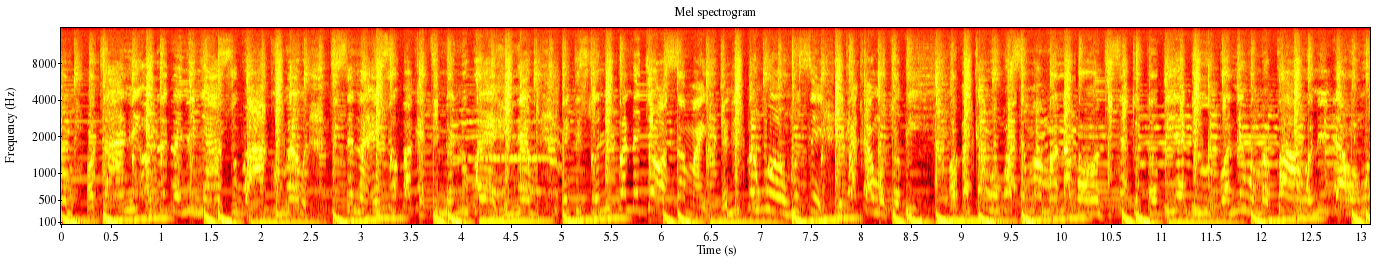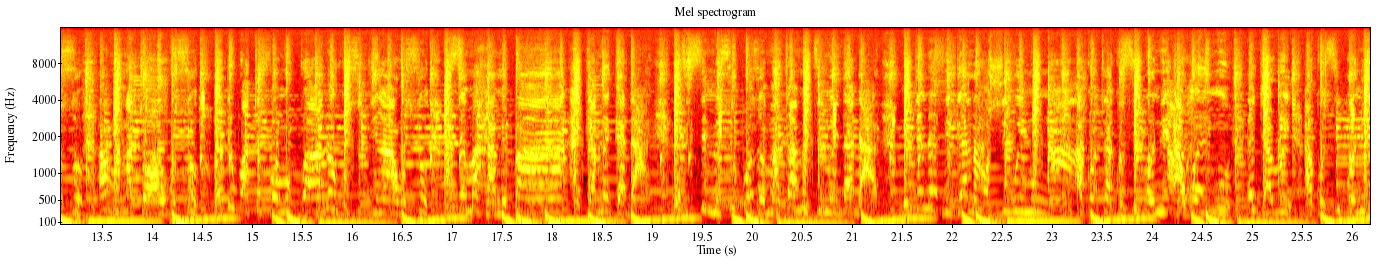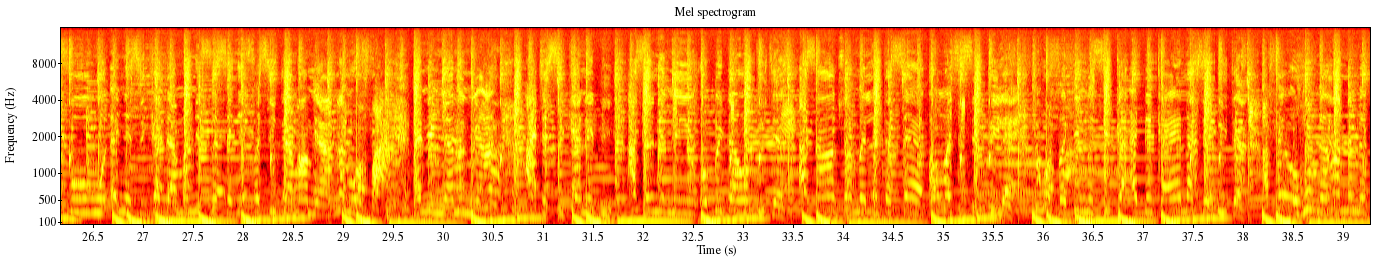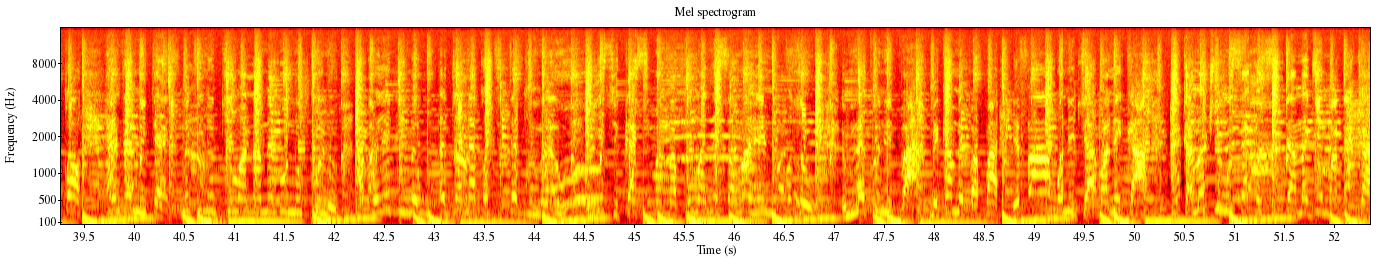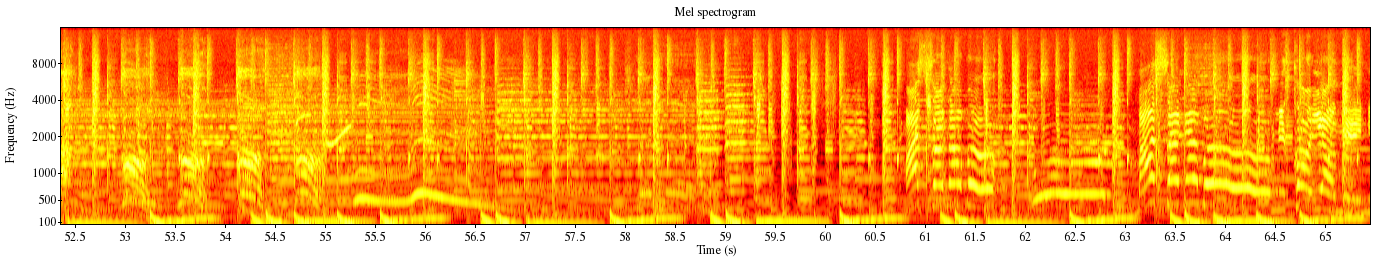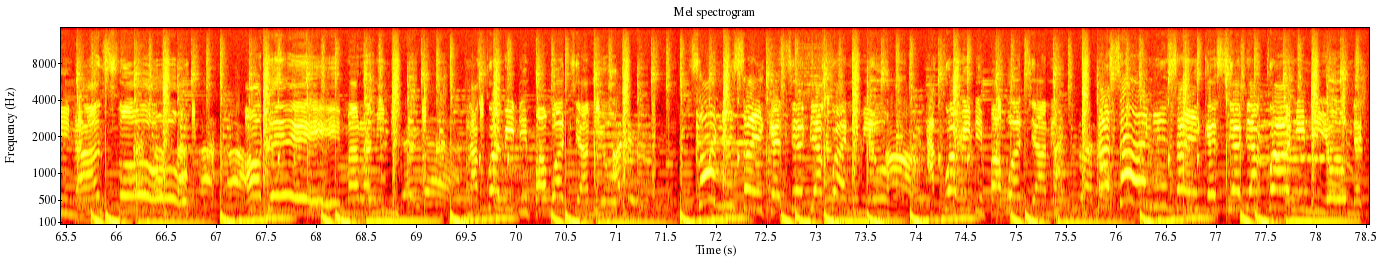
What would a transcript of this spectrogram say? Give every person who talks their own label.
Speaker 1: woman, or tiny or the papa yɛ fa bɔne tua bɔne ka anka mɛtwe mu sɛ kɔsita mɛgye madaka uh, uh, uh, uh.
Speaker 2: Pablo Tiami. Sọ́ni Na sa ni sa ikese bia kwa ni mio, ne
